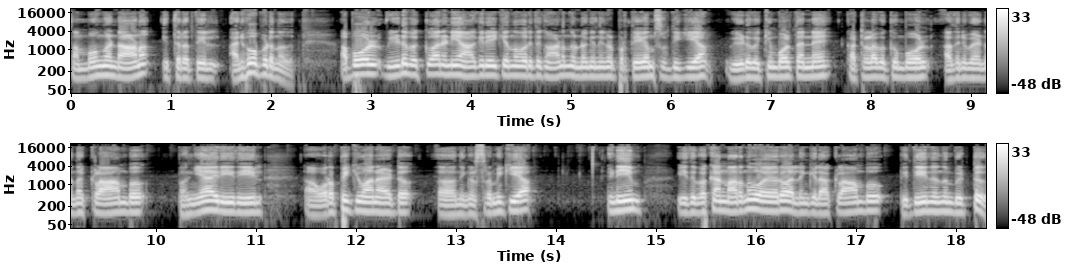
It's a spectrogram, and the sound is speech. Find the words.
സംഭവം കൊണ്ടാണ് ഇത്തരത്തിൽ അനുഭവപ്പെടുന്നത്. അപ്പോൾ വീട് വെക്കുവാൻ ഇനി ആഗ്രഹിക്കുന്നവർ ഇത് കാണുന്നുണ്ടെങ്കിൽ നിങ്ങൾ പ്രത്യേകം ശ്രദ്ധിക്കുക. വീട് വെക്കുമ്പോൾ തന്നെ കട്ടള വെക്കുമ്പോൾ അതിന് വേണ്ടുന്ന ക്ലാമ്പ് ഭംഗിയായ രീതിയിൽ ഉറപ്പിക്കുവാനായിട്ട് നിങ്ങൾ ശ്രമിക്കുക. ഇനിയും ഇത് വെക്കാൻ മറന്നുപോയവരോ അല്ലെങ്കിൽ ആ ക്ലാമ്പ് ഭിത്തിയിൽ നിന്നും വിട്ട്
